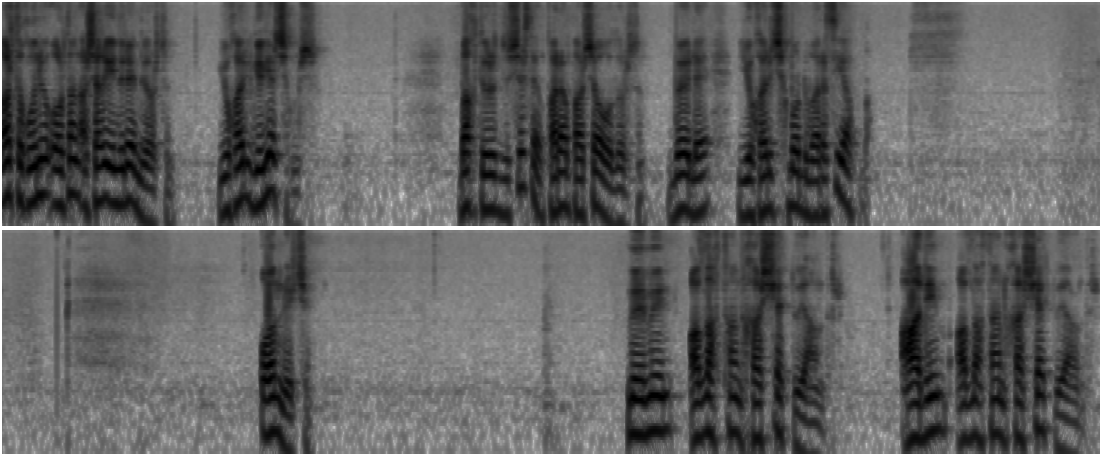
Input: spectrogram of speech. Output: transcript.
artık onu oradan aşağı indiremiyorsun. Yukarı göğe çıkmış. Bak diyoruz düşersen paramparça olursun. Böyle yukarı çıkma numarası yapma. Onun için mümin Allah'tan haşyet duyandır. Alim Allah'tan haşyet duyandır.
